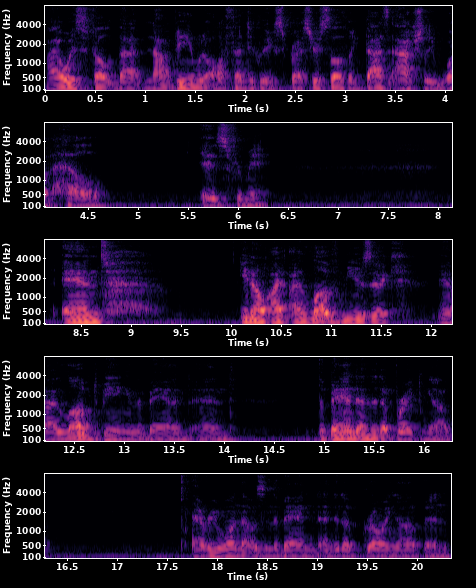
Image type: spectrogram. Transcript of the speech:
I always felt that not being able to authentically express yourself, like that's actually what hell is for me. And, you know, I, I love music and I loved being in the band and the band ended up breaking up. Everyone that was in the band ended up growing up and,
